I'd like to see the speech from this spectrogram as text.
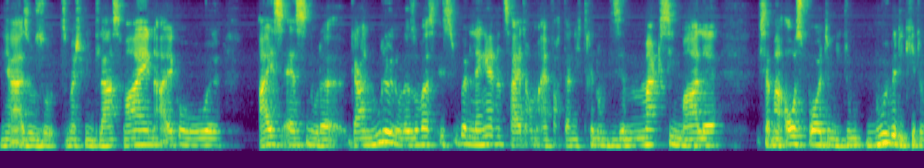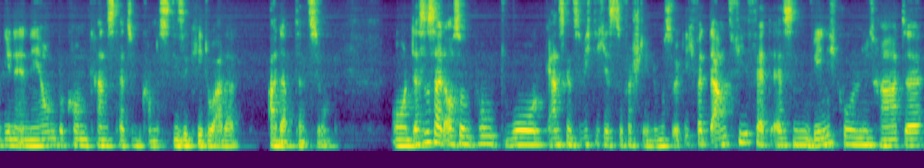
ja, also so zum Beispiel ein Glas Wein, Alkohol, Eis essen oder gar Nudeln oder sowas ist über einen längeren Zeitraum einfach da nicht drin, um diese maximale, ich sag mal, Ausbeutung, die du nur über die ketogene Ernährung bekommen kannst, halt zu bekommen. Das ist diese Keto-Adaptation. Und das ist halt auch so ein Punkt, wo ganz, ganz wichtig ist zu verstehen. Du musst wirklich verdammt viel Fett essen, wenig Kohlenhydrate,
